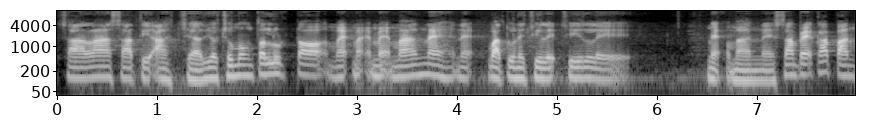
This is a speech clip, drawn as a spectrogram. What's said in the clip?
salah sati ajar ya cuma telu tok. Mek mek mek maneh nek watune cilik-cilik. Mek maneh. Sampai kapan?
